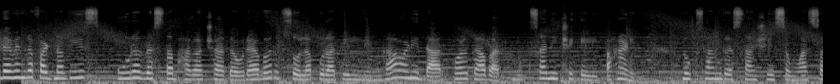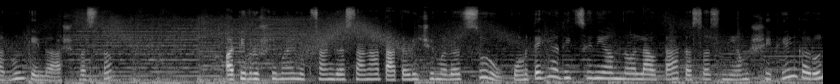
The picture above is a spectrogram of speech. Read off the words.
देवेंद्र फडणवीस पूरग्रस्त भागाच्या दौऱ्यावर सोलापुरातील निमगाव आणि दारफळ गावात नुकसानीची केली पाहणी. नुकसानग्रस्तांशी संवाद साधून केलं आश्वस्त. अतिवृष्टीमुळे नुकसानग्रस्तांना तातडीची मदत सुरू. कोणतेही अधिकचे नियम न लावता तसंच नियम शिथिल करून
